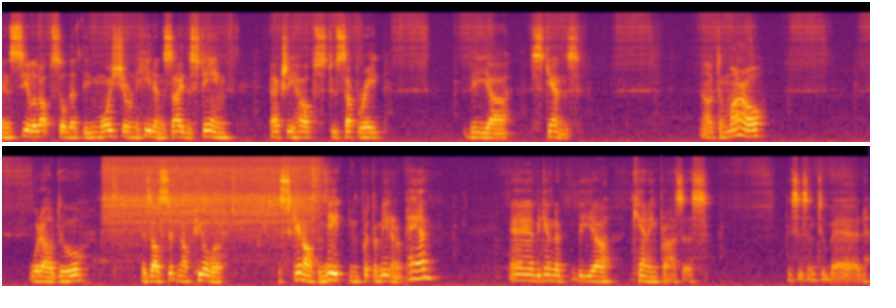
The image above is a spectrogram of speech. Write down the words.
and seal it up so that the moisture and the heat inside the steam actually helps to separate the uh, skins. Now tomorrow what I'll do is I'll sit and I'll peel the, the skin off the meat and put the meat in a pan and begin the, the uh, canning process. This isn't too bad.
